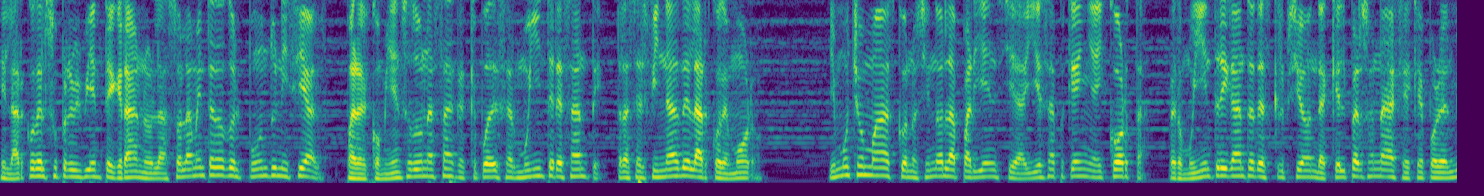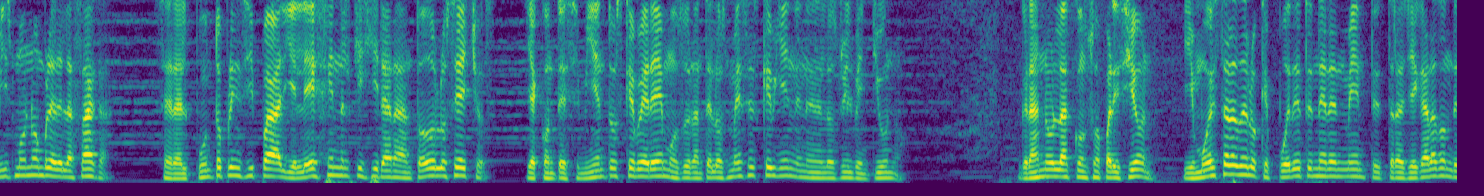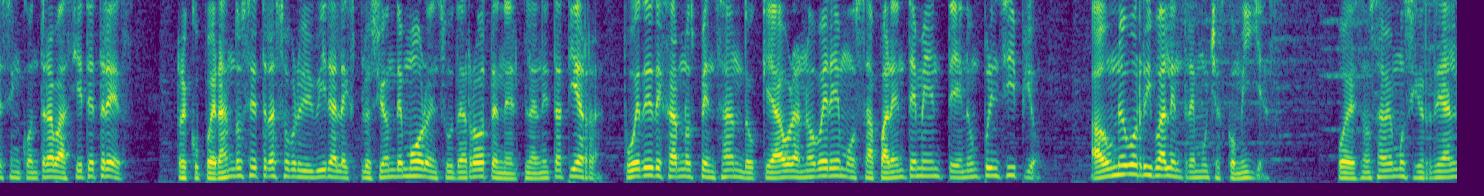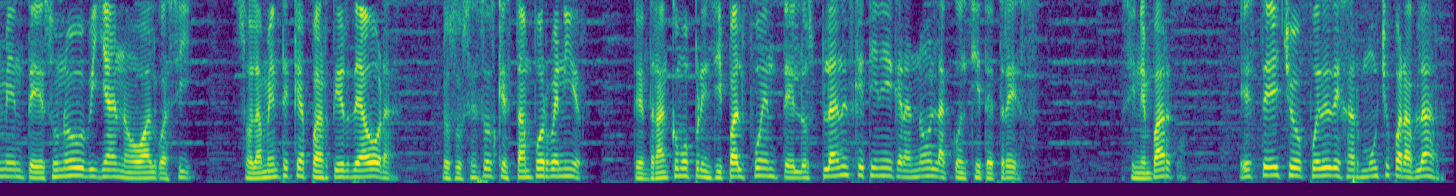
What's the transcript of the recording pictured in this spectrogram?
El arco del superviviente Granola solamente ha dado el punto inicial para el comienzo de una saga que puede ser muy interesante tras el final del arco de Moro. Y mucho más conociendo la apariencia y esa pequeña y corta, pero muy intrigante descripción de aquel personaje que por el mismo nombre de la saga, será el punto principal y el eje en el que girarán todos los hechos y acontecimientos que veremos durante los meses que vienen en el 2021. Granola con su aparición y muestra de lo que puede tener en mente tras llegar a donde se encontraba 7-3 recuperándose tras sobrevivir a la explosión de Moro en su derrota en el planeta Tierra, puede dejarnos pensando que ahora no veremos aparentemente en un principio a un nuevo rival entre muchas comillas, pues no sabemos si realmente es un nuevo villano o algo así, solamente que a partir de ahora, los sucesos que están por venir tendrán como principal fuente los planes que tiene Granola con 7-3. Sin embargo, este hecho puede dejar mucho para hablar,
